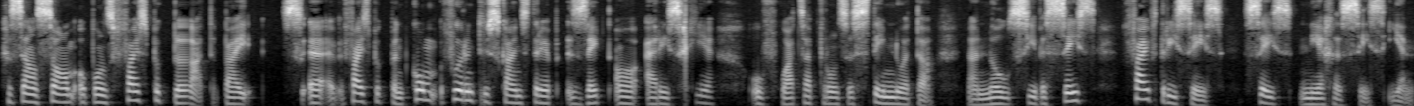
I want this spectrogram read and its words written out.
Gesels saam op ons Facebookblad by uh, facebook.com vorentoe skynstreep ZARSG of WhatsApp vir ons stemnota na 076 536 6961.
